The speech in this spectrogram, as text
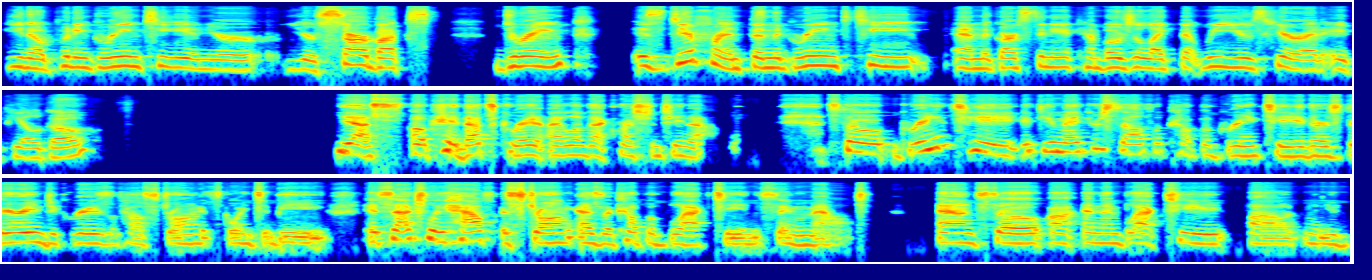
you know, putting green tea in your your Starbucks drink is different than the green tea and the Garcinia cambogia like that we use here at APL Go? Yes. Okay, that's great. I love that question, Tina. So green tea, if you make yourself a cup of green tea, there's varying degrees of how strong it's going to be. It's actually half as strong as a cup of black tea in the same amount. And so, uh, and then black tea, uh, when you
